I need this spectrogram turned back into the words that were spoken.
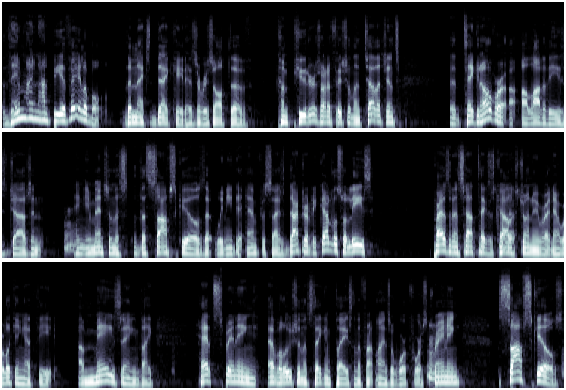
they might not be available the next decade as a result of computers, artificial intelligence uh, taking over a, a, lot of these jobs. And and you mentioned the the soft skills that we need to emphasize. Dr. Ricardo Solis, president of South Texas College, yeah. joining me right now. We're looking at the amazing, like head spinning evolution that's taking place in the front lines of workforce mm. training. Soft skills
